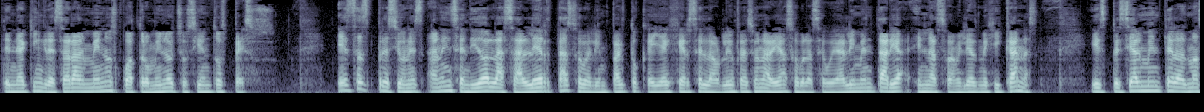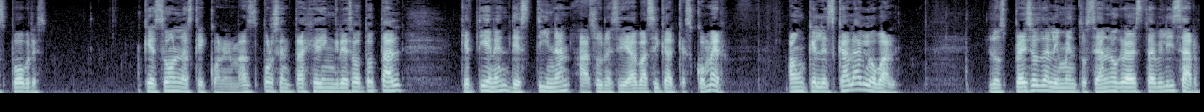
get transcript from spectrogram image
tendría que ingresar al menos 4.800 pesos. Estas presiones han encendido las alertas sobre el impacto que ya ejerce la ola inflacionaria sobre la seguridad alimentaria en las familias mexicanas, especialmente las más pobres, que son las que con el más porcentaje de ingreso total que tienen destinan a su necesidad básica que es comer. Aunque la escala global los precios de alimentos se han logrado estabilizar,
